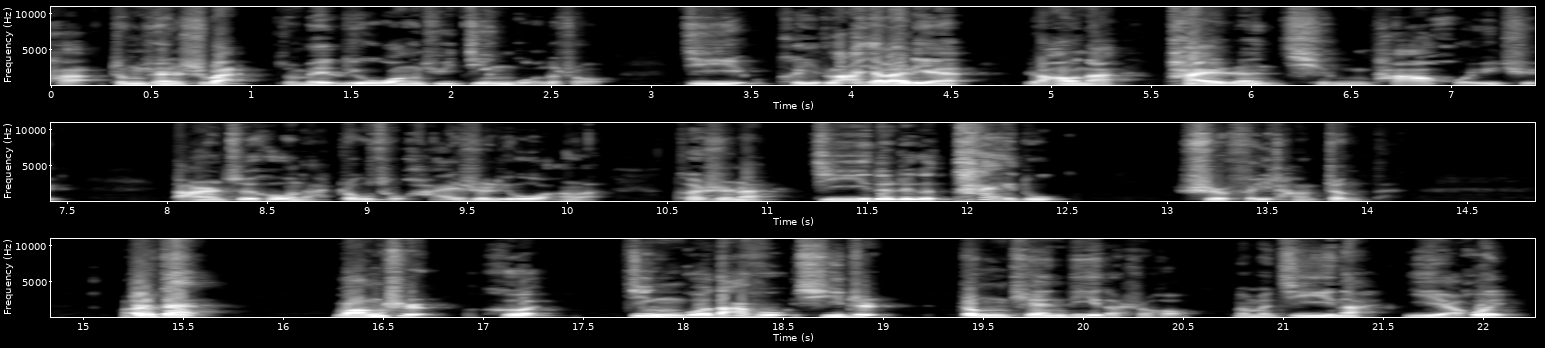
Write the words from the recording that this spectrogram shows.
他争权失败，准备流亡去晋国的时候，姬仪可以拉下来脸，然后呢，派人请他回去。当然，最后呢，周楚还是流亡了。可是呢，姬仪的这个态度是非常正的。而在王室和晋国大夫西至争田地的时候，那么姬仪呢也会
